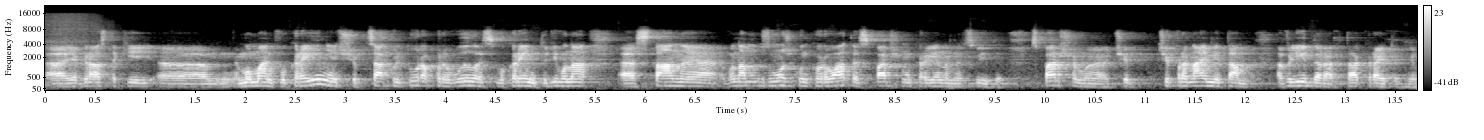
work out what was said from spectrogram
е, якраз такий момент в Україні, щоб ця культура привилась в Україні. Тоді вона стане, вона зможе конкурувати з першими країнами в світі, з першими чи, чи принаймні там в лідерах так рейтингів.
